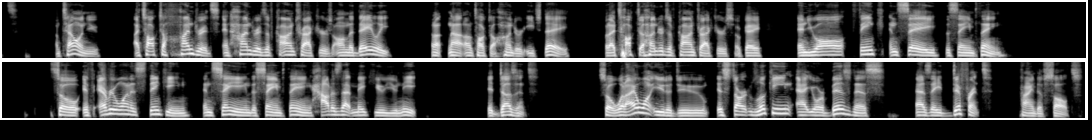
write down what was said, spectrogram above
I'm telling you, I talk to hundreds and hundreds of contractors on the daily. Uh, not, I don't talk to a hundred each day, but I talk to hundreds of contractors. Okay, and you all think and say the same thing. So if everyone is thinking and saying the same thing, how does that make you unique? It doesn't. So, what I want you to do is start looking at your business as a different kind of salt.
